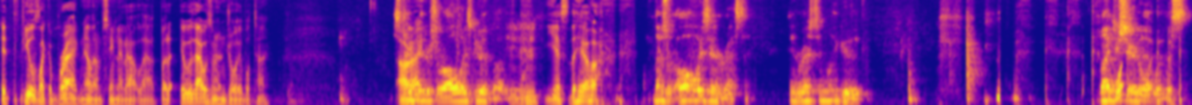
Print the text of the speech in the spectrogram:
It feels like a brag now that I'm saying that out loud, but it was that was an enjoyable time. Steak All right. dinners are always good, buddy. Mm-hmm. Yes, they are. Those are always interesting. Interestingly good. Glad you what, shared that with us.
